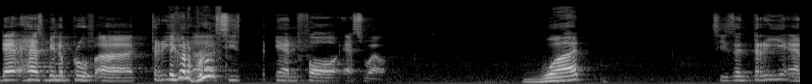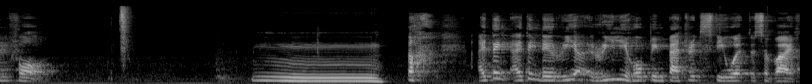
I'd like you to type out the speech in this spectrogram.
That has been approved. Uh, three. They got Uh, approved? season three and four as well. What? Season three and four. Hmm. I think I think they're re- really hoping Patrick Stewart to survive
